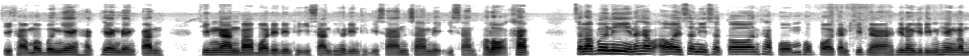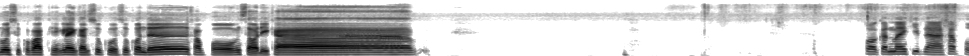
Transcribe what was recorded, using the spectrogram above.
ที่เข้ามาเบิ่งแย่งฮักแพงแบ่งปันทีมงานบาบอเด่นดินที่อีสานพี่ฮดินที่อีสานสามเหอีสานพะเลาะครับสำหรับมื้อนี้นะครับเอาไว้สนิสกอนครับผมพบพอกันคลิปหน้าพี่น้องอยู่ดีไมีแห้งร่ำรวยสุขภาพแข็งแรงกันสุขุสุขคนเด้อครับผม สวัสดีครับ อกันไหมคลิปหน้าครับผ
